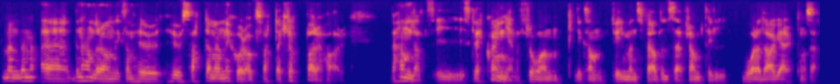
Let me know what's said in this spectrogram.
Men den, eh, den handlar om liksom hur, hur svarta människor och svarta kroppar har behandlats i skräckgenren från liksom, filmens födelse fram till våra dagar på något sätt.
